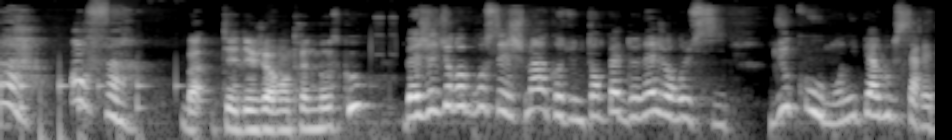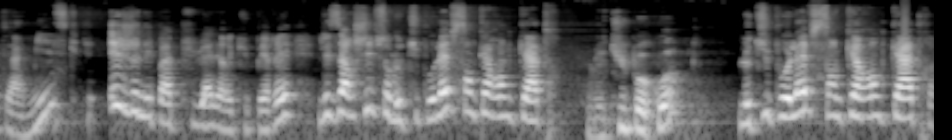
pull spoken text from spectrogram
Ah, enfin Bah, t'es déjà rentré de Moscou? Ben, j'ai dû rebrousser chemin à cause d'une tempête de neige en Russie. Du coup, mon hyperloop s'est arrêté à Minsk et je n'ai pas pu aller récupérer les archives sur le Tupolev 144. Le Tupo quoi? Le Tupolev 144,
